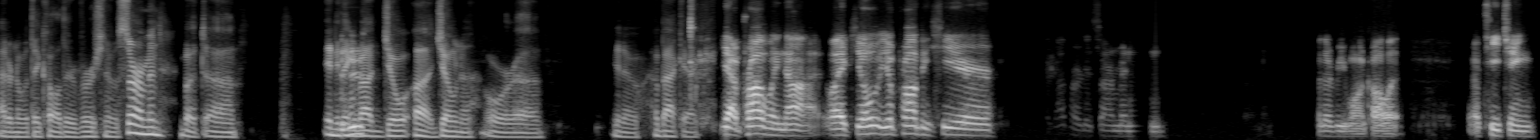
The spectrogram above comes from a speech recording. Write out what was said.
I don't know what they call their version of a sermon, but uh, anything mm-hmm. about jo- uh, Jonah or, uh, you know, Habakkuk. Yeah, probably not. Like you'll you'll probably hear, I've heard a sermon, whatever you want to call it, a teaching,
